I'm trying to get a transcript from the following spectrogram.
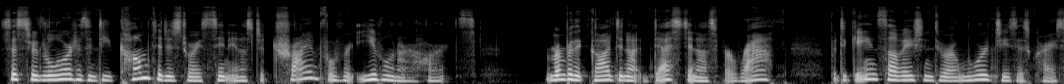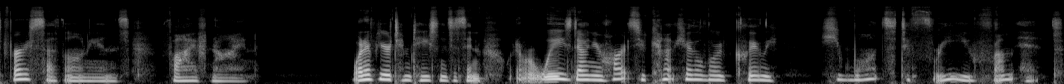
Sister, the Lord has indeed come to destroy sin in us to triumph over evil in our hearts. Remember that God did not destine us for wrath, but to gain salvation through our Lord Jesus Christ. 1 Thessalonians 5 9. Whatever your temptation to sin, whatever weighs down your hearts, you cannot hear the Lord clearly, He wants to free you from it.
